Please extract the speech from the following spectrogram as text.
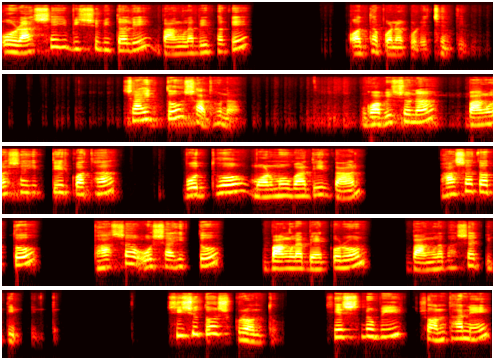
ও রাজশাহী বিশ্ববিদ্যালয়ে বাংলা বিভাগে অধ্যাপনা করেছেন তিনি। সাহিত্য সাধনা, গবেষণা, বাংলা সাহিত্যের কথা, বৌদ্ধ, মর্মবাদীর গান, ভাষাতত্ত্ব, ভাষা ও সাহিত্য, বাংলা ব্যাকরণ, বাংলা ভাষার ইতিবৃত্ত। শিশুতোষ গ্রন্থ শেষ নবীর সন্ধানে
